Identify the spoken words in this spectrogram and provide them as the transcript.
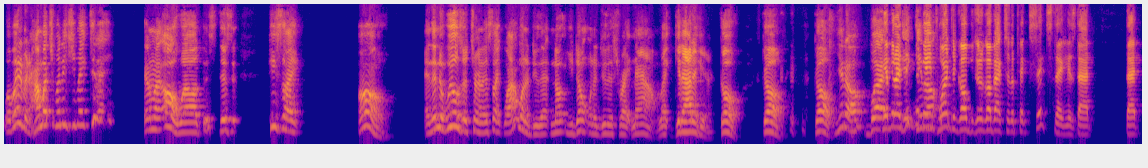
well wait a minute how much money did you make today and i'm like oh well this this he's like oh. And then the wheels are turning. It's like well i want to do that. No you don't want to do this right now. Like get out of here. Go go, go. You know, but yeah, but I think it- the main know, point to go to go back to the pick six thing is that that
